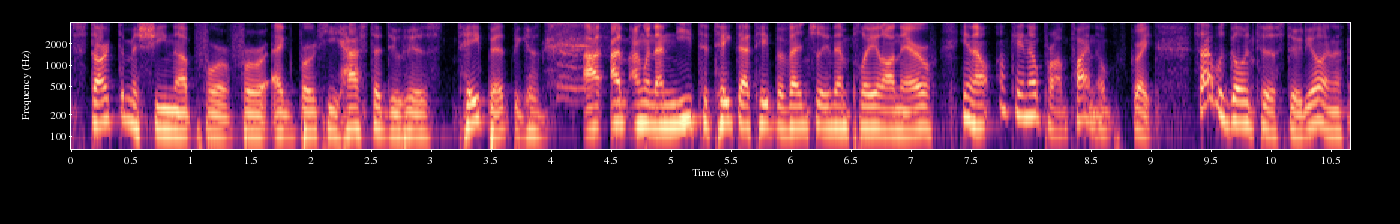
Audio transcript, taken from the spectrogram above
start the machine up for for Egbert? He has to do his tape it because I, I'm, I'm going to need to take that tape eventually, and then play it on air. You know, okay, no problem, fine, no, great." So I would go into the studio, and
